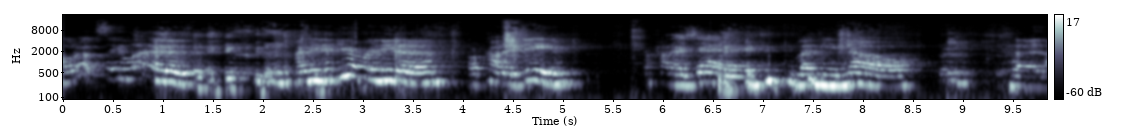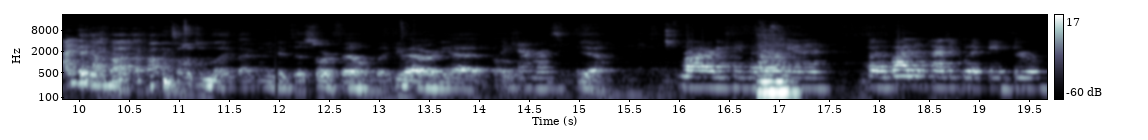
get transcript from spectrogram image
Hold up, say less. I mean, if you ever need a, a protege, a protege, let me know. Cause I I need think to I, learn I probably told you like back when you did the short film, but you had already had. the Um, cameras. yeah. Rod already came with his Canon, but Blackmagic would have came through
